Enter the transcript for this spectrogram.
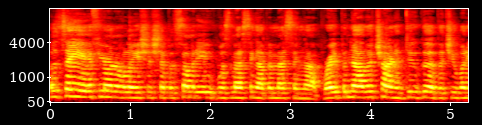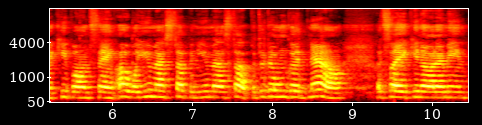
let's say if you're in a relationship and somebody was messing up and messing up, right? But now they're trying to do good, but you want to keep on saying, oh, well, you messed up and you messed up, but they're doing good now. It's like, you know what I mean?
